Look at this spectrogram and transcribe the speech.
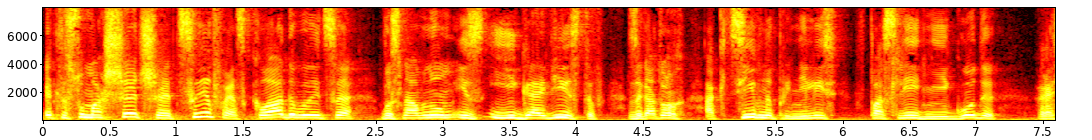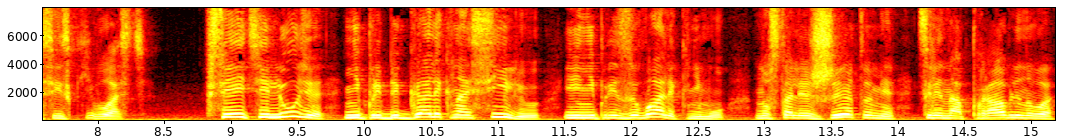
Эта сумасшедшая цифра складывается в основном из иеговистов, за которых активно принялись в последние годы российские власти. Все эти люди не прибегали к насилию и не призывали к нему, но стали жертвами целенаправленного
